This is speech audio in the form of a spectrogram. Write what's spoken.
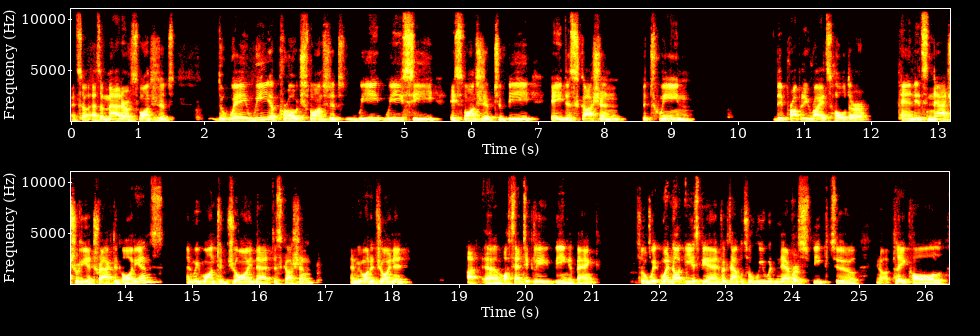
And so as a matter of sponsorships, the way we approach sponsorships, we we see a sponsorship to be a discussion between the property rights holder and its naturally attracted audience. And we want to join that discussion. And we want to join it uh, uh, authentically being a bank. So we, are not ESPN, for example. So we would never speak to you know a play call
